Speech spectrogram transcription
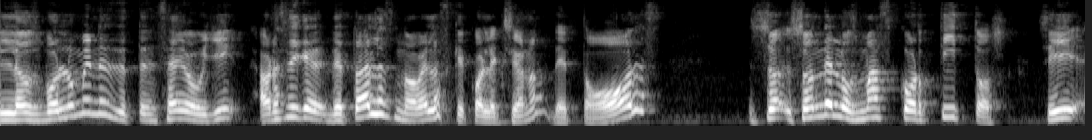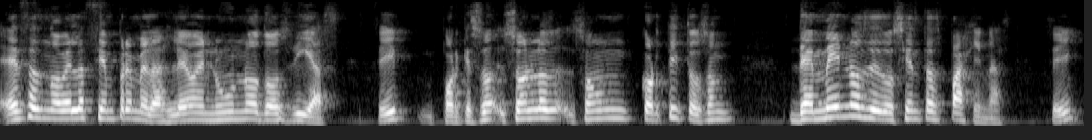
los volúmenes de Tensei Oji, ahora sí que de todas las novelas que colecciono, de todas, son de los más cortitos, ¿sí? Esas novelas siempre me las leo en uno o dos días, ¿sí? Porque son, son, son cortitos, son de menos de 200 páginas, ¿sí?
